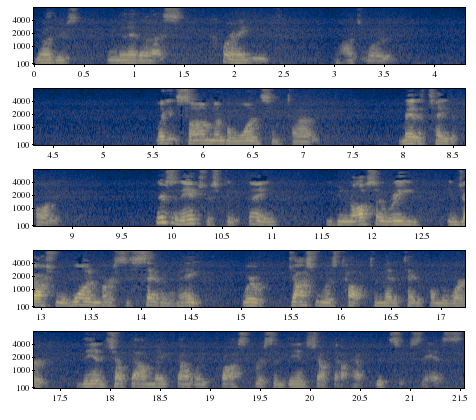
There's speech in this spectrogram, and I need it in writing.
Brothers, let us crave God's Word. Look at Psalm number one sometime. Meditate upon it. There's an interesting thing. You can also read in Joshua 1, verses 7 and 8, where Joshua was taught to meditate upon the word. Then shalt thou make thy way prosperous, and then shalt thou have good success.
